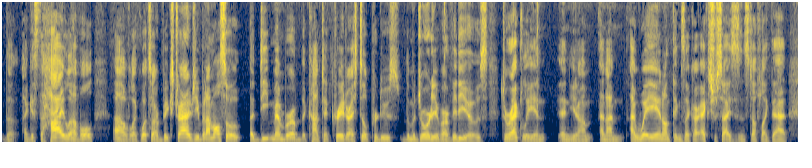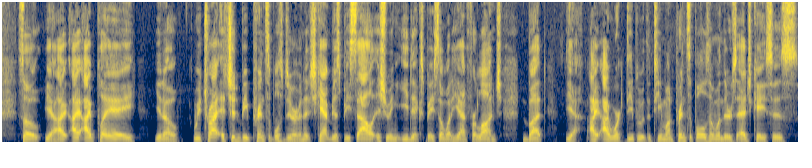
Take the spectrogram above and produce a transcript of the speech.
the I guess the high level of like what's our big strategy, but I'm also a deep member of the content creator. I still produce the majority of our videos directly, and and you know I'm, and I'm I weigh in on things like our exercises and stuff like that. So yeah, I I, I play a you know we try it should be principles driven. It can't just be Sal issuing edicts based on what he had for lunch, but yeah, I, I work deeply with the team on principles, and when there's edge cases,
